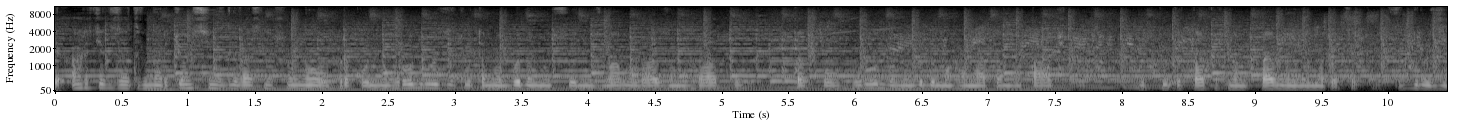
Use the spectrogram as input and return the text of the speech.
Я Артік, мене Артем, сьогодні для вас знайшов нову прикольну гру, друзі. Тут ми будемо сьогодні з вами разом грати в таку гру, де ми будемо ганяти на тачку. І тут також нам певний є мотоцикл. Друзі,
